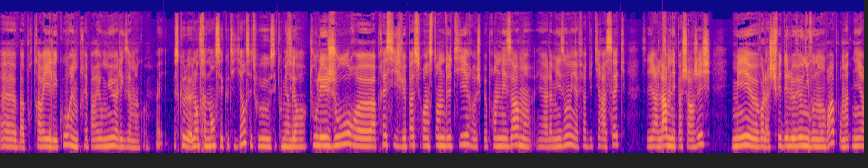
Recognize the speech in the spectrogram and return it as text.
Euh, bah, pour travailler les cours et me préparer au mieux à l'examen. Quoi. Est-ce que l'entraînement, c'est quotidien C'est c'est combien d'heures Tous les jours. Euh, après, si je vais pas sur un stand de tir, je peux prendre mes armes et à la maison et à faire du tir à sec. C'est-à-dire l'arme n'est pas chargée, mais euh, voilà, je fais des levées au niveau de mon bras pour maintenir,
